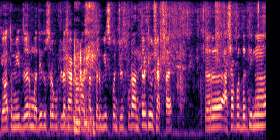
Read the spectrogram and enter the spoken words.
किंवा तुम्ही जर मध्ये दुसरं कुठलं झाड लावणार असाल तर वीस पंचवीस फूट अंतर ठेवू शकताय. तर अशा पद्धतीनं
